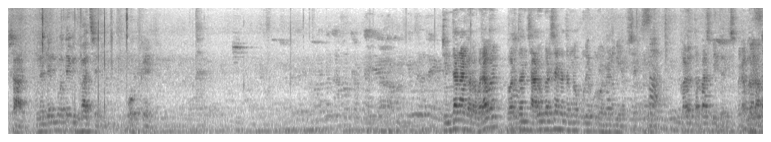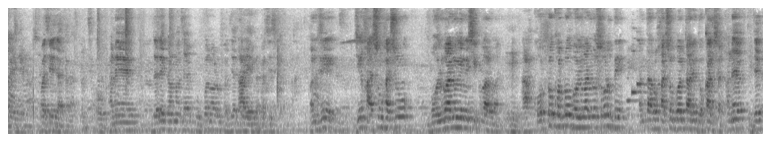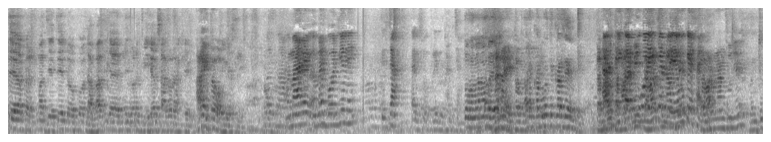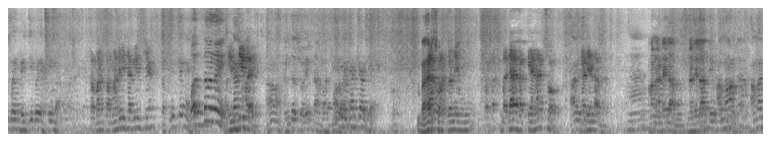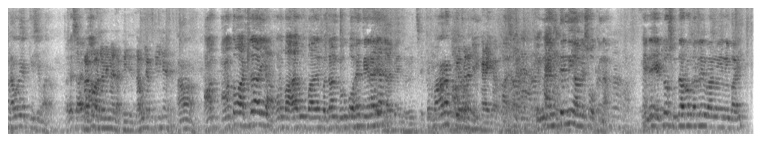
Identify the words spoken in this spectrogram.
સારું. અને બેન પોતે વિધવા છે. ઓકે. ચિંતા ના કરો બરાબર? વર્તન સારું કરશે અને તમને પૂરેપૂરો અનાજ બી આપશે કડક તપાસ બી કરીશ બરાબર. બસ એ જ અને દરેક ગામમાં સાહેબ કૂપન વાળું ફરજિયાત કોશિશ અને જે જે હાસું હાસું બોલવાનું એને શીખવાડવાનું. આ ખોટો ખોટું બોલવાનું છોડ દે અને તારું હાસું બોલ તારી દુકાન છે. અને જે તે કસ્ટમર જે તે લોકો ધાબાથી જાય એમની જોડે બિહેવ સારો રાખે. હા એ તો ઓબ્વિયસલી અમારે અમે બોલીએ ને કે જા તારી છોકરીને ઘર જા. તો અમારા ના ના એ તો અરે કરવું તો કરજે એમ કે. તમારું તારથી બી હોય તમારું શું નામ કેમ એવું કે સાહેબ? તમારું નામ શું છે? મનસુખભાઈ ભીરજીભાઈ હટીના તમારે તમારે બી તકલીફ છે? તકલીફ છે ને? બધા નહીં ભીમજીભાઈ હા. એમ તો સો એક લાભાર્થી મારું એકાઉન્ટ ક્યાં છે? બહાર છો. વાંધો નહીં હું બધા ત્યાંના જ છો. નડેલા નડેલાના હા. હા નડેલાનો નડેલાથી આમાં આમાં નવ વ્યક્તિ છે મારા. અરે સાહેબ કશો આ- વાંધો નહીં મેં લખી દીધું. નવ લખી છે ને? હા. આ આ તો આટલા આયા પણ બહાર ઊભા બધાને દુઃખ હોય તે રહ્યા તો કે બહાર આપણે દેખાય. હા. એમના એમ તે નહીં આવે શોખના. એને એટલો સુધારો કરી લેવાનો એની બાઈ.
